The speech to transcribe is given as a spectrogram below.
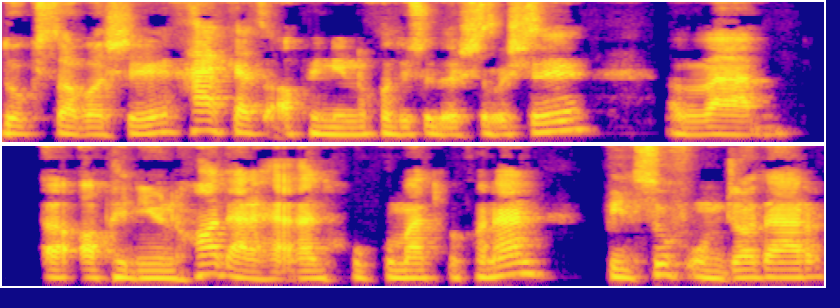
دکسا باشه هر کس اپینیون خودش رو داشته باشه و اپینیون ها در حقیقت حکومت بکنن فیلسوف اونجا در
